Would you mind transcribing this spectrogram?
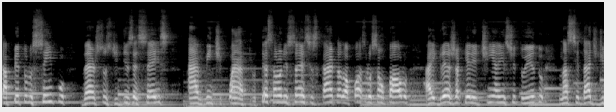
capítulo 5, versos de 16 a 24. Tessalonicenses, carta do apóstolo São Paulo, a igreja que ele tinha instituído na cidade de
